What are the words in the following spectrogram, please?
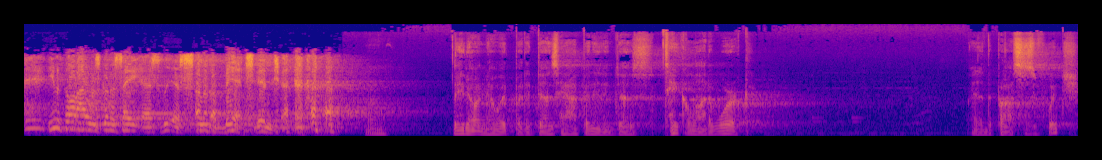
you thought I was going to say uh, son of a bitch, didn't you? They don't know it, but it does happen and it does take a lot of work. And in the process of which,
